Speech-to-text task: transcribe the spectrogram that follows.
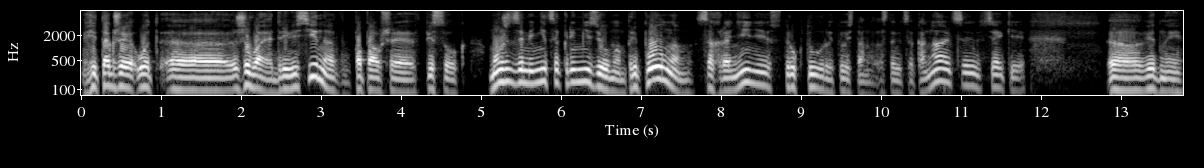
И также вот э, живая древесина, попавшая в песок, может замениться кремнеземом при полном сохранении структуры. То есть там остаются канальцы всякие, э, видны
